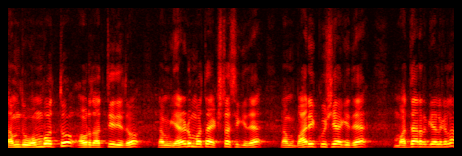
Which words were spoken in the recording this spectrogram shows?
ನಮ್ಮದು ಒಂಬತ್ತು ಅವ್ರದ್ದು ಹತ್ತಿದ್ದು. ನಮ್ಗೆ ಎರಡು ಮತ ಎಕ್ಸ್ಟ್ರಾ ಸಿಕ್ಕಿದೆ ನಮ್ಗೆ ಭಾರಿ ಖುಷಿಯಾಗಿದೆ. ಮತದಾರರಿಗೆಲ್ಲ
